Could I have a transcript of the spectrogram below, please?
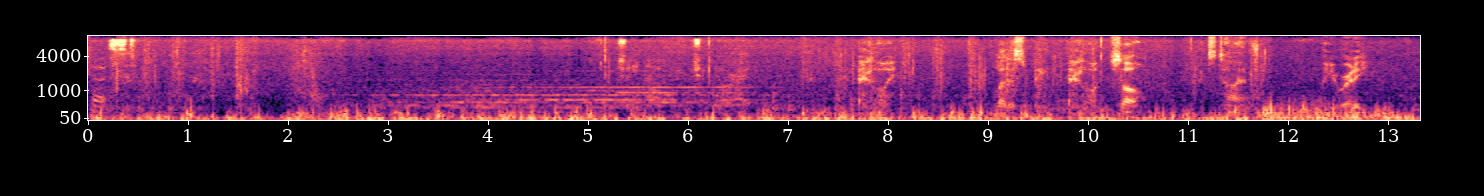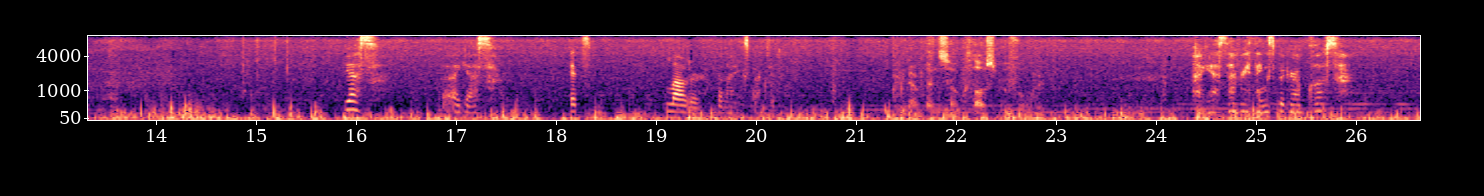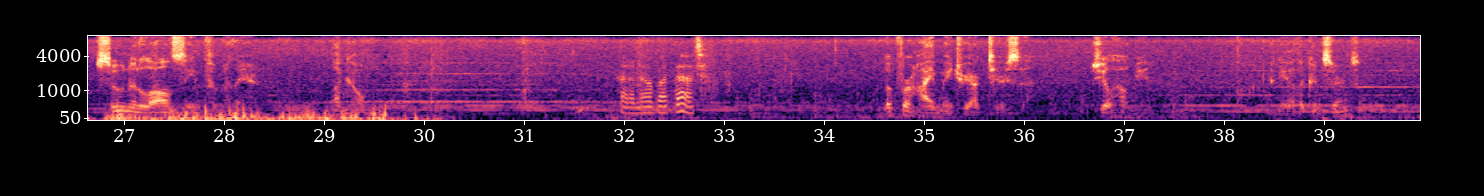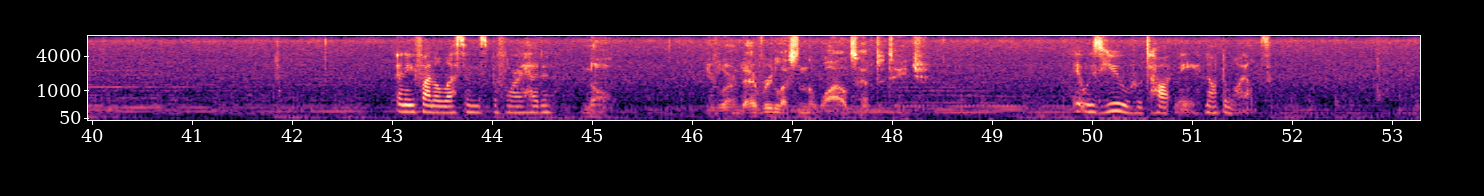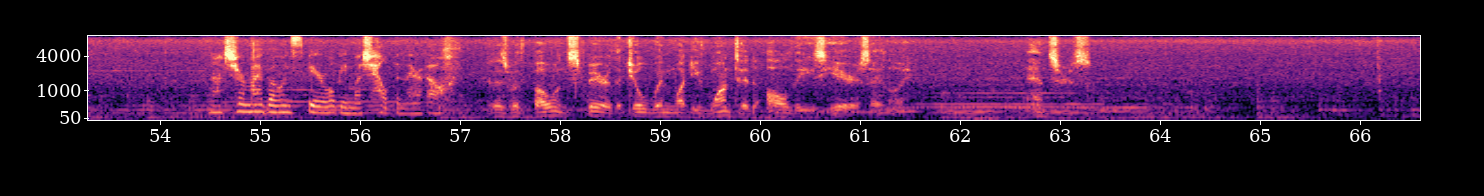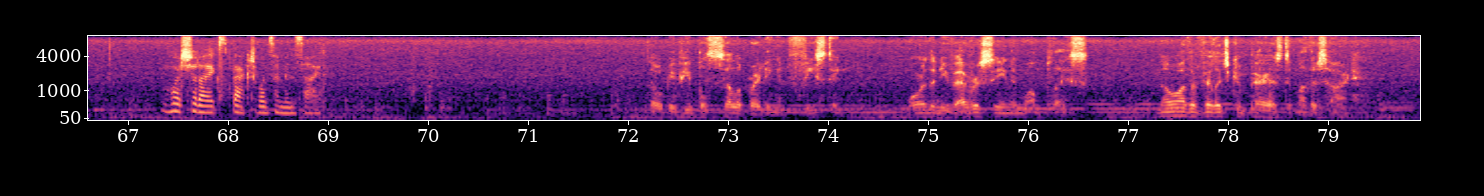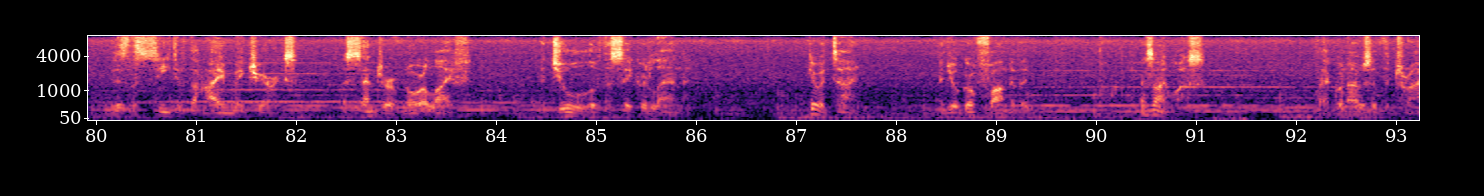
First. Actually, no. Should be alright. Aloy, let us speak. Aloy, so, it's time. Are you ready? Yes, I guess. It's louder than I expected. You've never been so close before. I guess everything's bigger up close. Soon it'll all seem familiar. Like home. I don't know about that. Look for High Matriarch Teersa. She'll help you. Any other concerns? Any final lessons before I head in? No. You've learned every lesson the Wilds have to teach. It was you who taught me, not the wilds. Not sure my bow and spear will be much help in there, though. It is with bow and spear that you'll win what you've wanted all these years, Aloy. Answers. What should I expect once I'm inside? There will be people celebrating and feasting. More than you've ever seen in one place. No other village compares to Mother's Heart. It is the seat of the High Matriarchs, a center of Nora life, a jewel of the sacred land. Give it time, and you'll grow fond of it. As I was, back when I was at the tribe.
